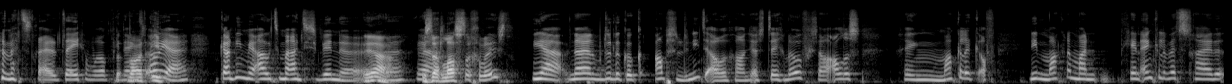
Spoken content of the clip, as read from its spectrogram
je wedstrijden tegen waarop je denkt... oh ja, ik kan niet meer automatisch winnen. En, Ja. eh, ja. Is dat lastig geweest? Ja, nou ja, dat bedoel ik ook absoluut niet arrogant. Juist tegenovergesteld. Alles ging makkelijk, of niet makkelijk, maar geen enkele wedstrijden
